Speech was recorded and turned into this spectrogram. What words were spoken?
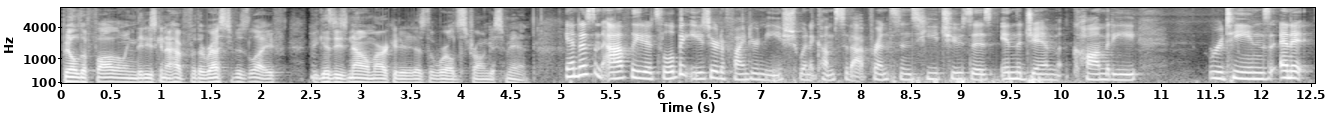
build a following that he's going to have for the rest of his life mm-hmm. because he's now marketed as the world's strongest man. And as an athlete, it's a little bit easier to find your niche when it comes to that. For instance, he chooses in the gym comedy routines and it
